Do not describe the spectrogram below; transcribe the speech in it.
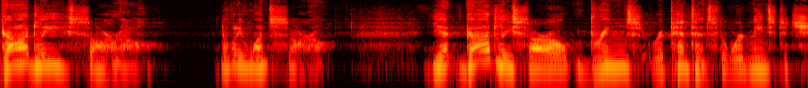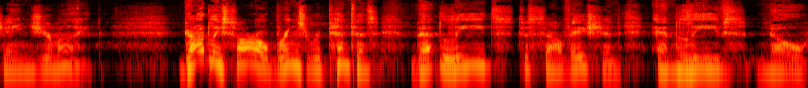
godly sorrow. Nobody wants sorrow. Yet godly sorrow brings repentance. The word means to change your mind. Godly sorrow brings repentance that leads to salvation and leaves no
